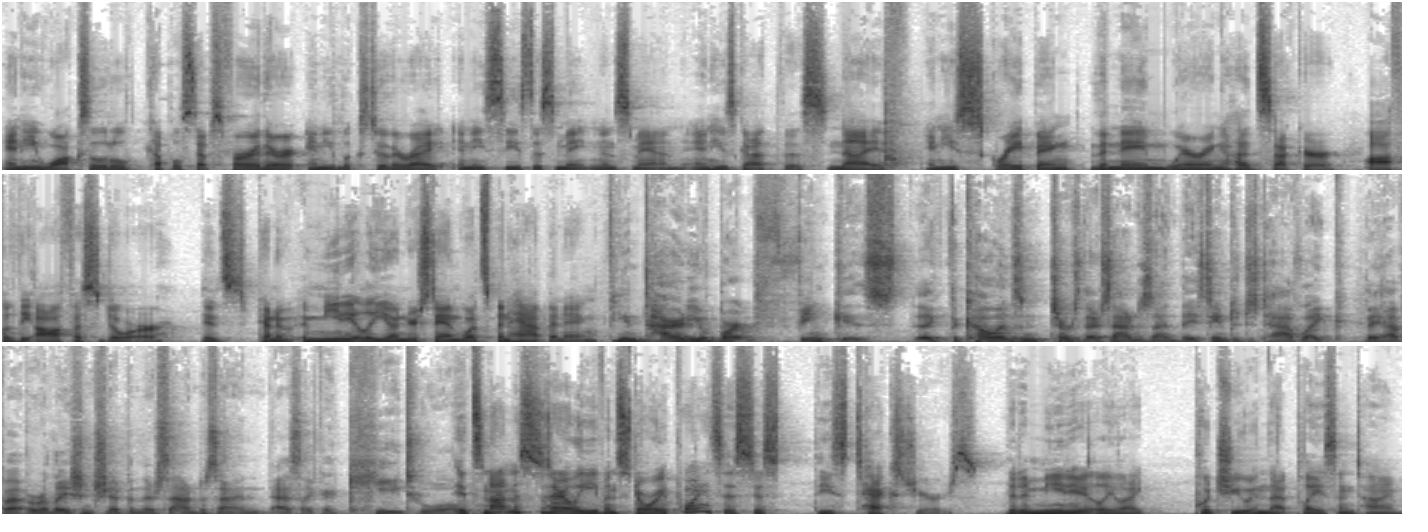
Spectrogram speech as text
And he walks a little couple steps further and he looks to the right and he sees this maintenance man and he's got this knife and he's scraping the name wearing Hudsucker off of the office door it's kind of immediately you understand what's been happening. The entirety of Barton Fink is like the Coens in terms of their sound design. They seem to just have like they have a, a relationship in their sound design as like a key tool. It's not necessarily even story points. It's just these textures that immediately like put you in that place and time.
